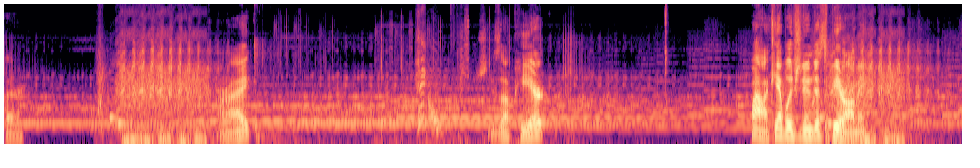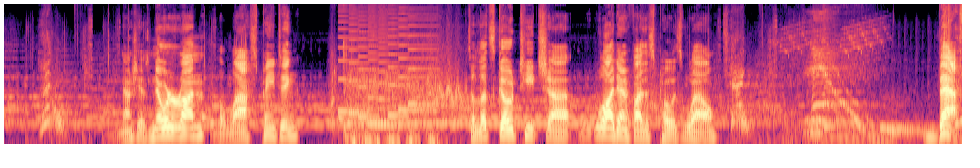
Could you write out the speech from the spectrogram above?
there. Alright. She's up here. Wow, I can't believe she didn't disappear on me. Now she has nowhere to run. The last painting. So let's go teach, uh, we'll identify this Poe as well. Beth.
